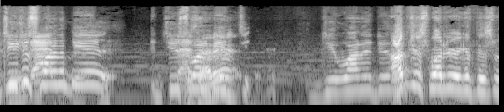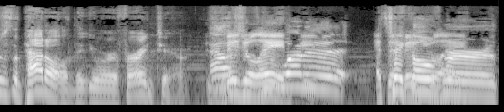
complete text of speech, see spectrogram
Do you just want to be a? Do you just want to be? A, do, do you want to do? This? I'm just wondering if this was the panel that you were referring to. It's Alex, visual do aid. You want Pete. to It's a take visual aid. over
